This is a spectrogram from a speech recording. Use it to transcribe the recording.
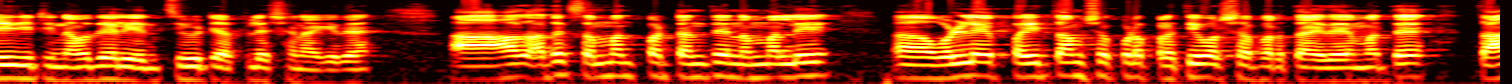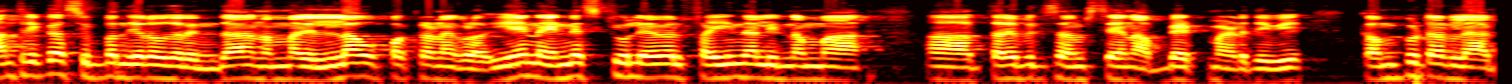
D G T Navadehali N C V T affiliation ಆಗಿದೆ. ಅದಕ್ಕೆ ಸಂಬಂಧಪಟ್ಟಂತೆ ನಮ್ಮಲ್ಲಿ ಒಳ್ಳೆಯ ಫಲಿತಾಂಶ ಕೂಡ ಪ್ರತಿ ವರ್ಷ ಬರ್ತಾ ಇದೆ. ಮತ್ತು ತಾಂತ್ರಿಕ ಸಿಬ್ಬಂದಿ ಇರೋದರಿಂದ ನಮ್ಮ ಎಲ್ಲ ಉಪಕರಣಗಳು, ಏನು N S Q level finally ನಮ್ಮ ತರಬೇತಿ ಸಂಸ್ಥೆಯನ್ನು ಅಪ್ಡೇಟ್ ಮಾಡಿದ್ದೀವಿ ಕಂಪ್ಯೂಟರ್ ಲ್ಯಾಬ್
